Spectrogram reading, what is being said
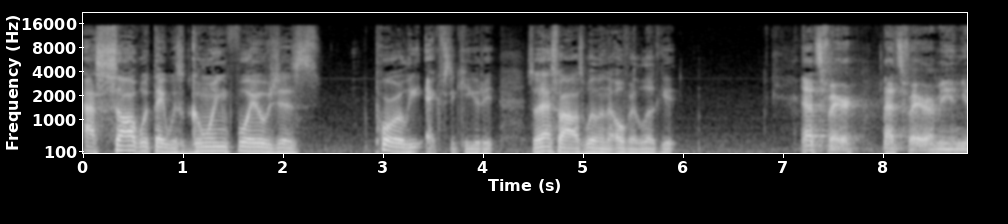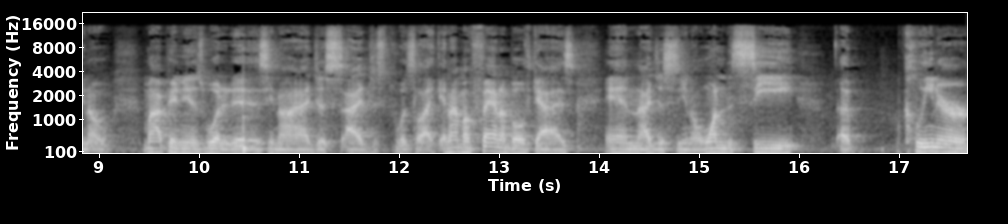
I saw what they was going for. It was just poorly executed. So that's why I was willing to overlook it. That's fair. That's fair. I mean, you know, my opinion is what it is. You know, I just, I just was like, and I'm a fan of both guys, and I just, you know, wanted to see a cleaner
